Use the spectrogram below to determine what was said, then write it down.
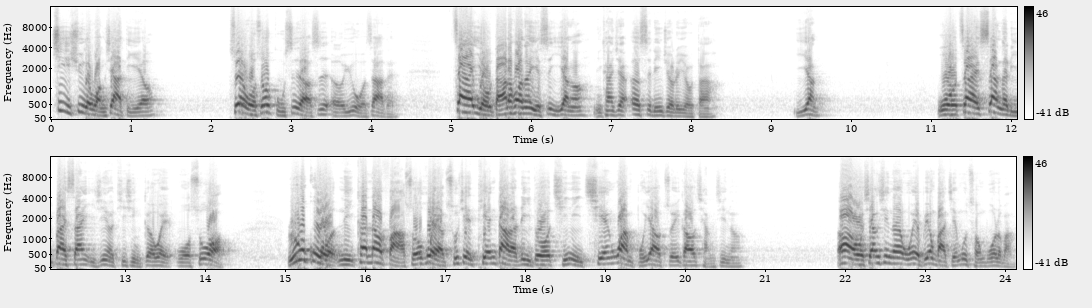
继续的往下跌哦，所以我说股市啊是尔虞我诈的。在友达的话呢也是一样哦，你看一下二四零九的友达，一样。我在上个礼拜三已经有提醒各位，我说哦，如果你看到法说会啊出现天大的利多，请你千万不要追高抢进哦。啊，我相信呢，我也不用把节目重播了吧？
